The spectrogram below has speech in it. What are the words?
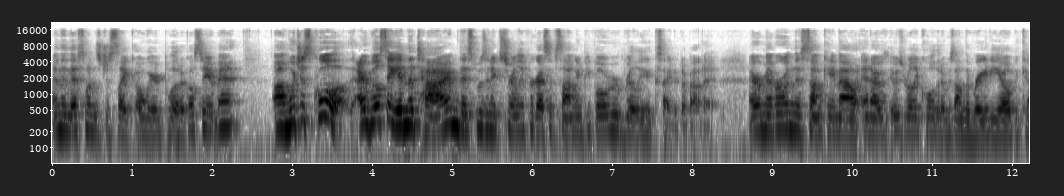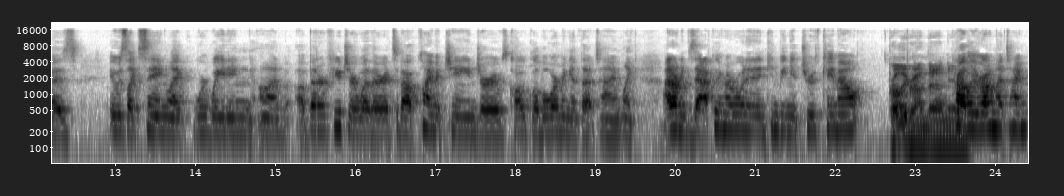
And then this one's just like a weird political statement um, which is cool. I will say in the time this was an extremely progressive song and people were really excited about it i remember when this song came out and i was it was really cool that it was on the radio because it was like saying like we're waiting on a better future whether it's about climate change or it was called global warming at that time like i don't exactly remember when an inconvenient truth came out probably around then. Yeah. probably around that time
